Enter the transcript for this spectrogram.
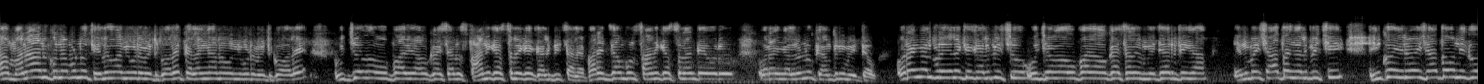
ఆ మన అనుకున్నప్పుడు నువ్వు తెలుగు అని కూడా పెట్టుకోవాలి తెలంగాణ అని కూడా పెట్టుకోవాలి. ఉద్యోగ ఉపాధి అవకాశాలు స్థానికస్తులకే కల్పించాలి. ఫర్ ఎగ్జాంపుల్ స్థానికస్తులు అంటే ఎవరు? వరంగల్ నువ్వు కంపెనీ పెట్టావు. వరంగల్ ప్రజలకే కల్పించు. ఉద్యోగ ఉపాధి అవకాశాలు మెజారిటీగా ఎనభై శాతం కల్పించి ఇంకో ఇరవై శాతం నీకు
